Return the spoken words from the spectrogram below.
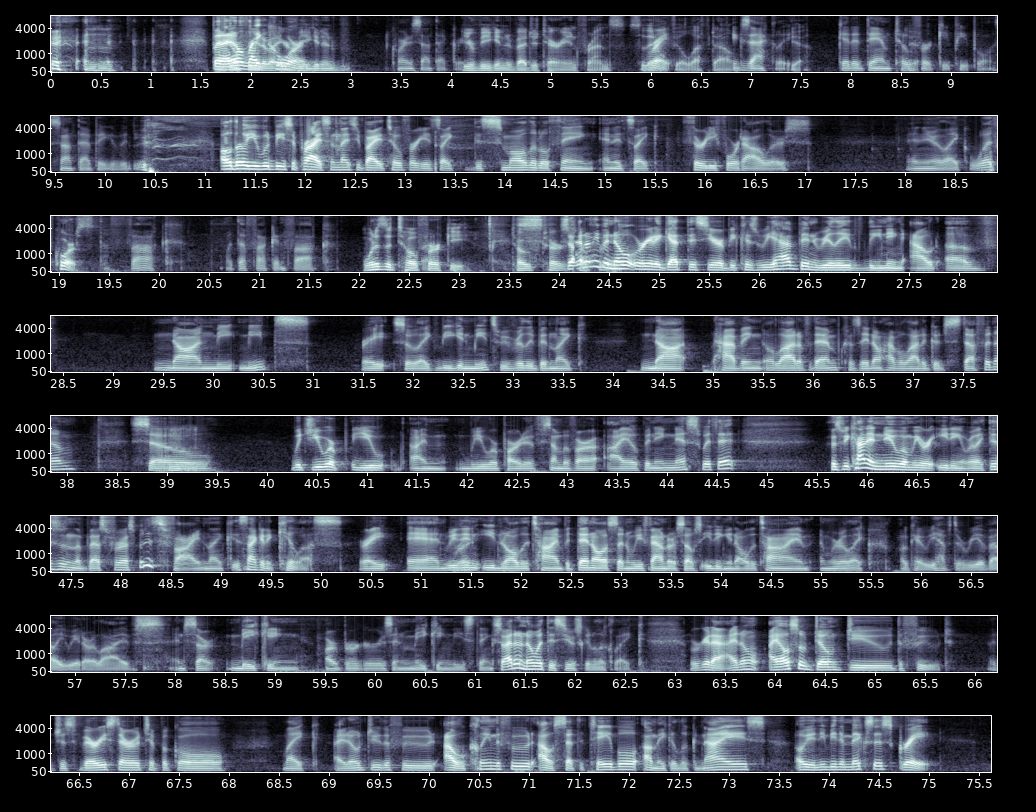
But I And don't like forget about your corn. vegan and Corn is not that great. your vegan and vegetarian friends, so they Right. don't feel left out. Exactly. Yeah. Get a damn tofurkey, people. It's not that big of a deal. Although you would be surprised, sometimes you buy a tofurkey, it's like this small little thing, and it's like thirty-four dollars, and you're like, what Of course. the fuck? What the fucking fuck? What is a tofurkey? To- So I don't even know what we're gonna get this year because we have been really leaning out of non-meat meats, right? So like vegan meats, we've really been like not having a lot of them because they don't have a lot of good stuff in them. So, hmm. which you were you I'm we were part of some of our eye-openingness with it. Because we kind of knew when we were eating it, we're like, this isn't the best for us, but it's fine. Like, it's not going to kill us, right? And we Right. didn't eat it all the time. But then all of a sudden, we found ourselves eating it all the time. And we were like, okay, we have to reevaluate our lives and start making our burgers and making these things. So I don't know what this year's going to look like. We're going to, I don't, I also don't do the food. Just very stereotypical. Like, I don't do the food. I will clean the food. I'll set the table. I'll make it look nice. Oh, you need me to mix this? Great.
